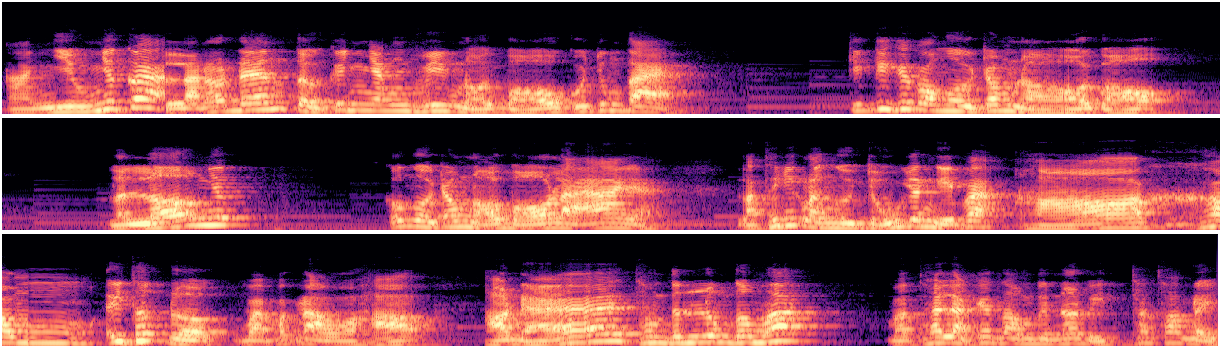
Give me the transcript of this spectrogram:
à nhiều nhất á, là nó đến từ cái nhân viên nội bộ của chúng ta. Cái cái cái con người trong nội bộ là lớn nhất. Có người trong nội bộ là ai à? Là thứ nhất là người chủ doanh nghiệp á họ không ý thức được và bắt đầu họ họ để thông tin lung tung hết. Và thế là cái thông tin nó bị thất thoát đi.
